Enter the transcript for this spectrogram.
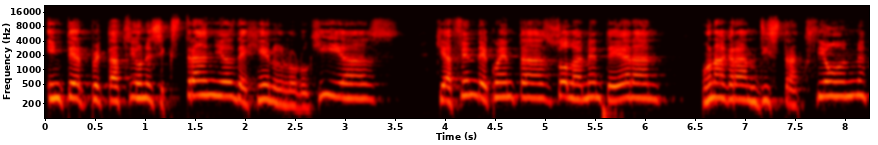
interpretaciones extrañas, de genealogías, que a fin de cuentas solamente eran una gran distracción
